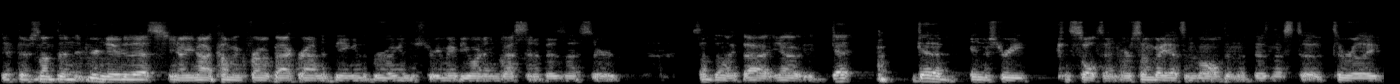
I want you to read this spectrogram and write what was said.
if there's something, if you're new to this, you know, you're not coming from a background of being in the brewing industry, maybe you want to invest in a business or something like that. You know, get get an industry consultant or somebody that's involved in the business to to really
